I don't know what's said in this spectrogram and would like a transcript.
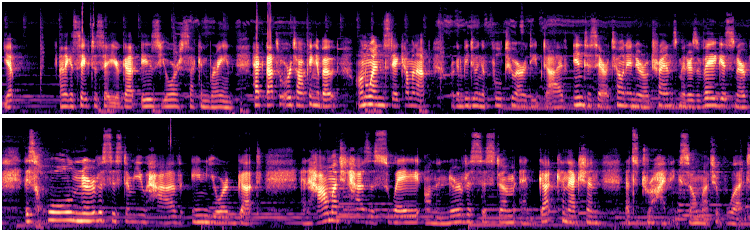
Yep, I think it's safe to say your gut is your second brain. Heck, that's what we're talking about on Wednesday coming up. We're going to be doing a full two hour deep dive into serotonin, neurotransmitters, vagus nerve, this whole nervous system you have in your gut, and how much it has a sway on the nervous system and gut connection that's driving so much of what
